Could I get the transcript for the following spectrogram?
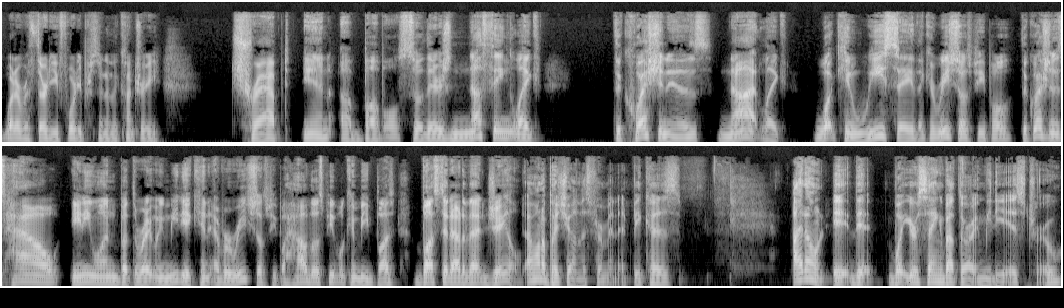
whatever 30 40% of the country trapped in a bubble so there's nothing like the question is not like what can we say that can reach those people? The question is how anyone but the right wing media can ever reach those people, how those people can be bust, busted out of that jail. I want to put you on this for a minute because I don't, it, the, what you're saying about the right wing media is true,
